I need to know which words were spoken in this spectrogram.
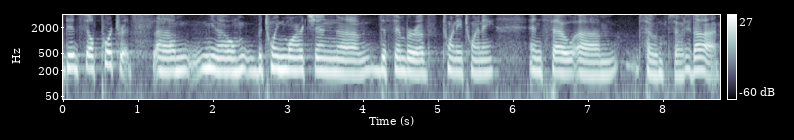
did self portraits, um, you know, between March and um, December of 2020. And so, um, so, so did I,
